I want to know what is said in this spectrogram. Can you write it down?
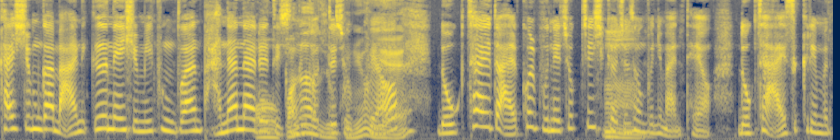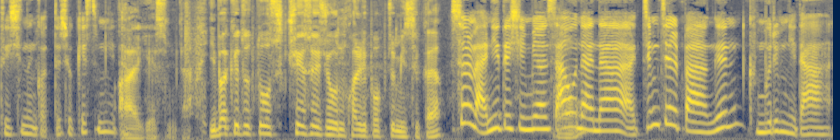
칼슘과 마그네슘이 풍부한 바나나를 어, 드시는 것도 좋군요. 좋고요. 예. 녹차에도 알코올 분해 촉진시켜준 음. 성분이 많대요. 녹차 아이스크림을 드시는 것도 좋겠습니다. 알겠습니다. 이 밖에도 또 숙취 해소에 좋은 관리법 좀 있을까요? 술 많이 드시면 사우나나 찜질방은 금물입니다.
